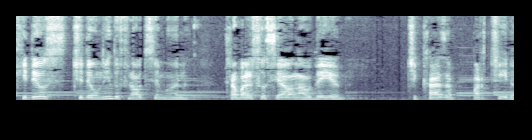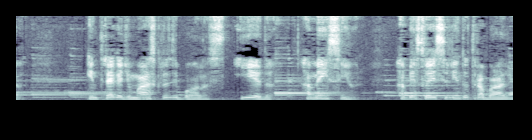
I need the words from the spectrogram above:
que Deus te dê um lindo final de semana. Trabalho social na aldeia de Casa Partida. Entrega de máscaras e bolas. Ieda, amém, Senhor. Abençoe esse lindo trabalho.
